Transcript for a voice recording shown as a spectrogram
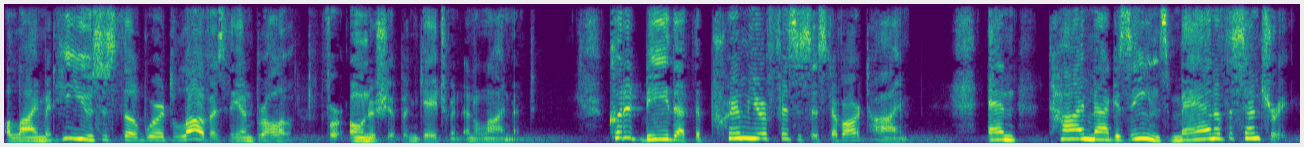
alignment. He uses the word love as the umbrella for ownership, engagement, and alignment. Could it be that the premier physicist of our time and Time magazine's man of the century,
